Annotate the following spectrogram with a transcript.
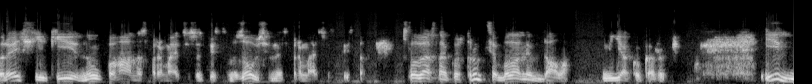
речі, які ну погано сприймаються суспільством, зовсім не сприймаються суспільством. Словесна конструкція була невдала, м'яко кажучи. І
